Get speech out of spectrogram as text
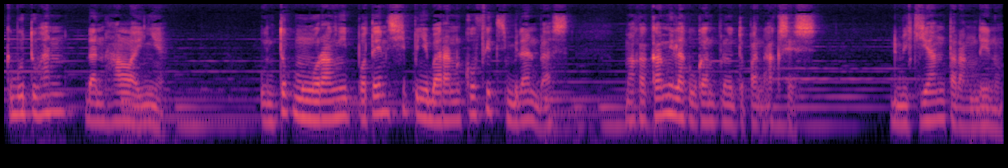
kebutuhan, dan hal lainnya. Untuk mengurangi potensi penyebaran COVID-19, maka kami lakukan penutupan akses. Demikian terang Deno.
